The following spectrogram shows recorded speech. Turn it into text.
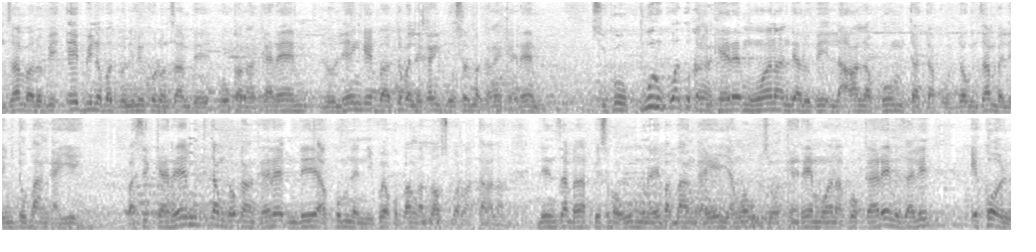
Nzambe alobi, e bino bato bondimi Nkolo Nzambe, bokanga karem lolenge bato balekaki liboso bakanga karem. Sikoyo pourquoi tokanga karem wana? Nde alobi laalakum tattaqun, donc Nzambe alingi tobanga ye. parce que carême kita moto akokanga carême nde akomi na niveau ya kobanga allah subhanahu wa taala nde nzambe aza pesa bawumbu na ye babanga ye yango akopesa ngo carême wana mpo carême ezali école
